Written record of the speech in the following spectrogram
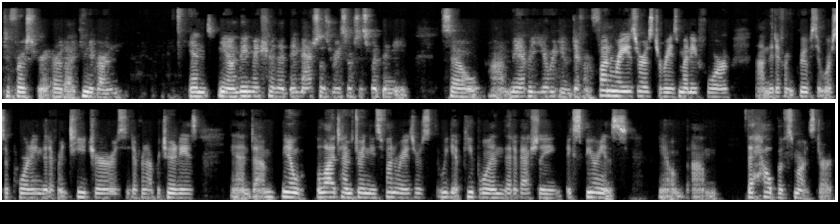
to first grade or to kindergarten and you know they make sure that they match those resources with the need. So um, every year we do different fundraisers to raise money for um, the different groups that we're supporting the different teachers the different opportunities. And um, you know a lot of times during these fundraisers we get people in that have actually experienced you know um, the help of smart start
